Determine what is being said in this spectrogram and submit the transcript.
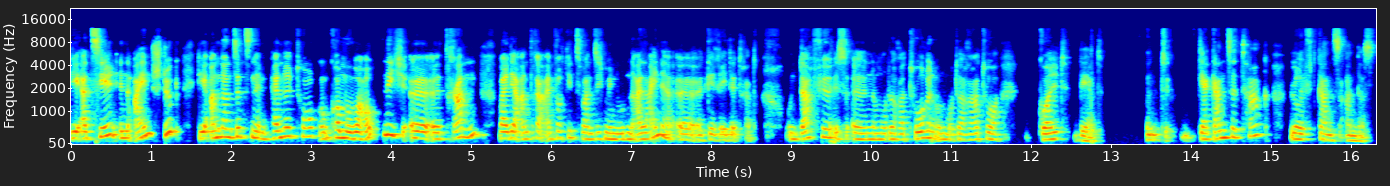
die erzählen in einem Stück, die anderen sitzen im Panel Talk und kommen überhaupt nicht äh, äh dran, weil der andere einfach die 20 Minuten alleine äh, geredet hat. Und dafür ist äh, eine Moderatorin und Moderator Gold wert. Und der ganze Tag läuft ganz anders.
